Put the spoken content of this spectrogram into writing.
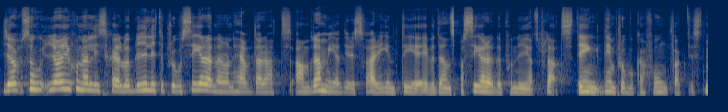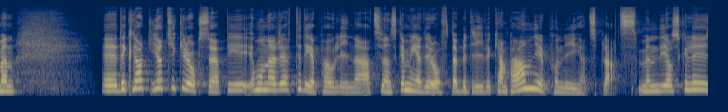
Jag, som, jag är journalist själv och blir lite provocerad när hon hävdar att andra medier i Sverige inte är evidensbaserade på nyhetsplats. Det är en, det är en provokation faktiskt. Men eh, det är klart, jag tycker också att det, hon har rätt i det Paulina, att svenska medier ofta bedriver kampanjer på nyhetsplats. Men jag skulle,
